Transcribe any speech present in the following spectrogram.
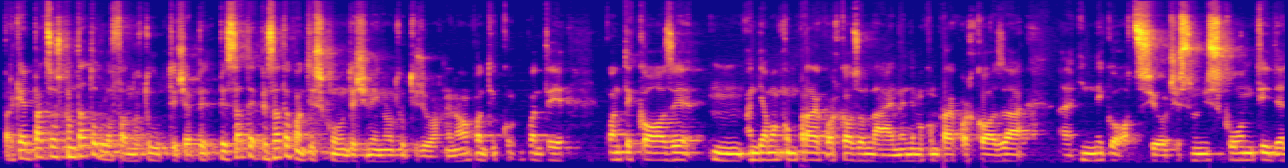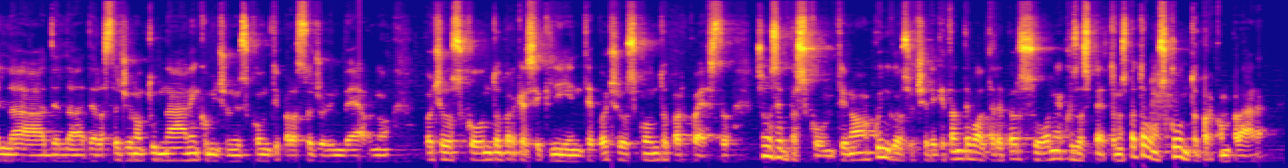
Perché il prezzo scontato lo fanno tutti, cioè, pensate, pensate, a quanti sconti ci vengono tutti i giorni, no? quanti, quante, quante, cose mh, mm, andiamo a comprare qualcosa online, andiamo a comprare qualcosa eh, in negozio, ci sono gli sconti della, della, della, stagione autunnale, incominciano gli sconti per la stagione inverno, poi c'è lo sconto perché sei cliente, poi c'è lo sconto per questo, sono sempre sconti, no? quindi cosa succede? Che tante volte le persone cosa aspettano? Aspettano uno sconto per comprare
